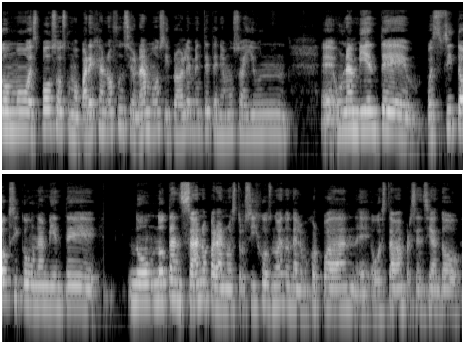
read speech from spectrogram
como esposos, como pareja, no funcionamos y probablemente teníamos ahí un, eh, un ambiente, pues sí, tóxico, un ambiente no, no tan sano para nuestros hijos, ¿no? En donde a lo mejor puedan eh, o estaban presenciando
